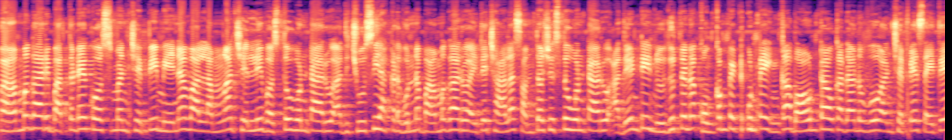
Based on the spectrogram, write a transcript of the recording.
బామ్మగారి బర్త్డే కోసం అని చెప్పి మీనా వాళ్ళ అమ్మ చెల్లి వస్తూ ఉంటారు. అది చూసి అక్కడ ఉన్న బామ్మగారు అయితే చాలా సంతోషిస్తూ ఉంటారు. అదేంటి? నుదుటన కుంకం పెట్టుకుంటే ఇంకా బాగుంటావు కదా నువ్వు? అని చెప్పేసి అయితే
